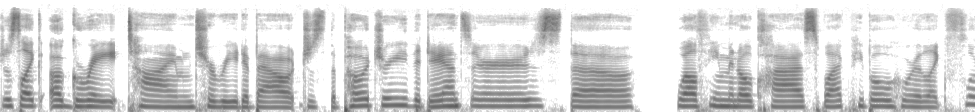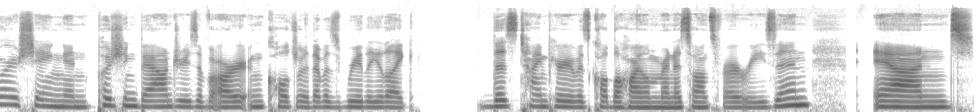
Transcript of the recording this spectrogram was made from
just like a great time to read about just the poetry, the dancers, the wealthy middle class black people who are like flourishing and pushing boundaries of art and culture that was really like this time period was called the Harlem Renaissance for a reason. And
